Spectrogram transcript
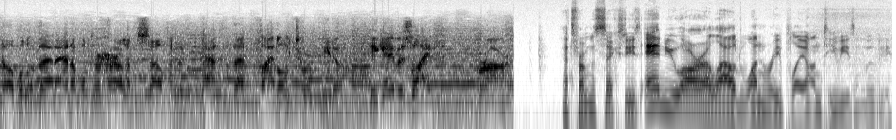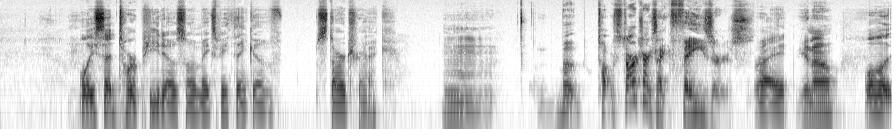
noble of that animal to hurl himself into the path of that final torpedo. He gave his life for ours. That's from the 60s. And you are allowed one replay on TV's a movie. Well, he said torpedo, so it makes me think of Star Trek, But t- Star Trek's like phasers, right? you know? Well,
